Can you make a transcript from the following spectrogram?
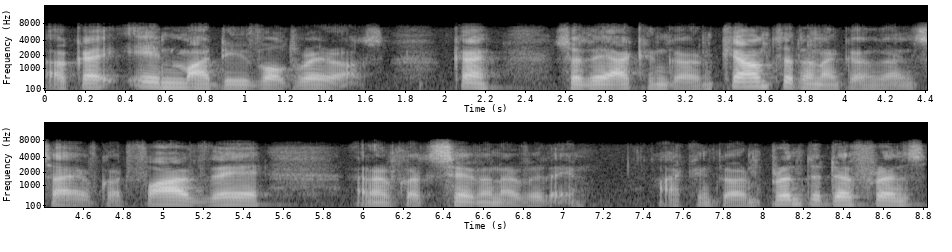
okay in my default warehouse okay? So there I can go and count it and I can go and say I've got five there and I've got seven over there. I can go and print the difference.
